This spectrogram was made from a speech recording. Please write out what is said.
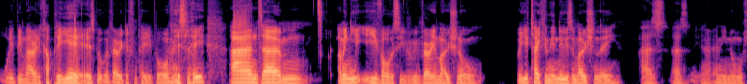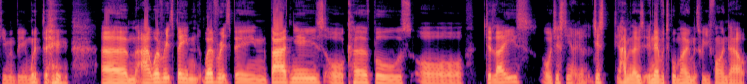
we've been married a couple of years, but we're very different people, obviously. And um, I mean, you, have obviously been very emotional. Well, you've taken the news emotionally, as as you know any normal human being would do. Um, and whether it's been whether it's been bad news or curveballs or delays or just you know just having those inevitable moments where you find out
